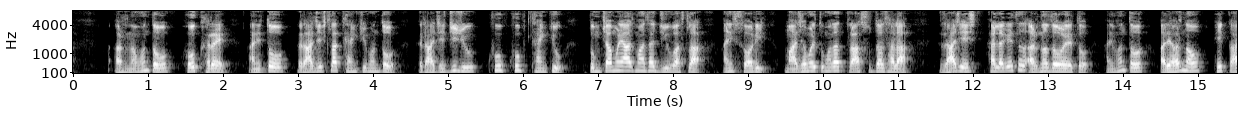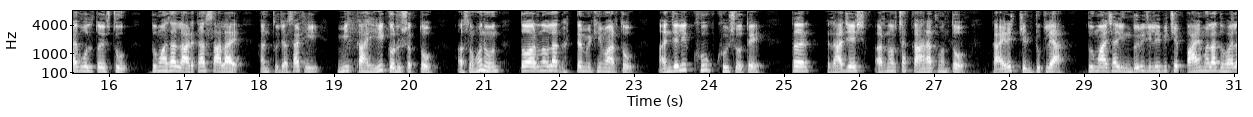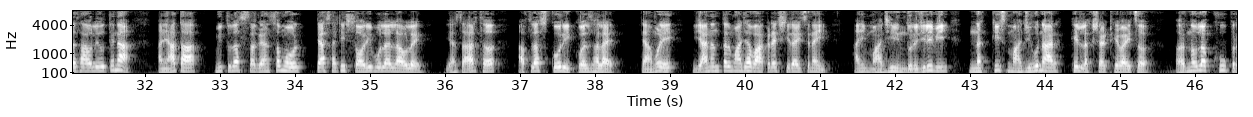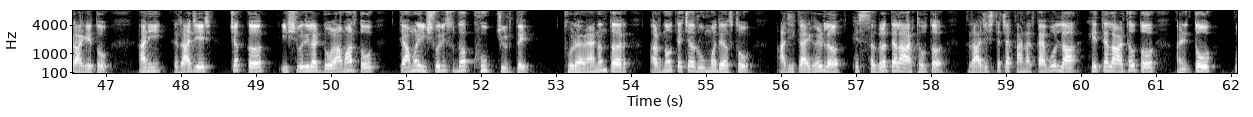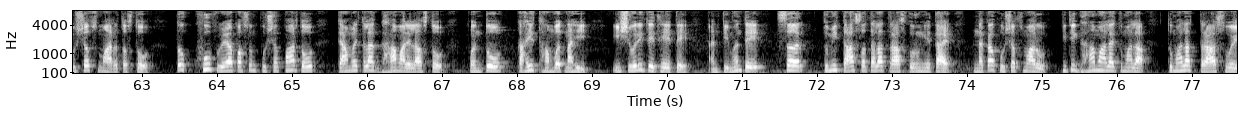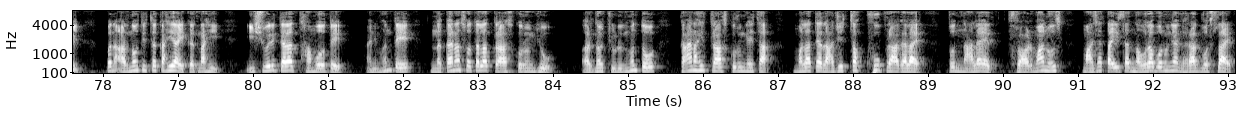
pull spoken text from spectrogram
अर्णव म्हणतो हो खरंय. आणि तो राजेशला थँक्यू म्हणतो. राजेश जिजू खूप खूप थँक्यू तुमच्यामुळे आज माझा जीव वाचला. आणि सॉरी माझ्यामुळे तुम्हाला त्राससुद्धा झाला. राजेश हा लगेचच अर्णवजवळ येतो आणि म्हणतो अरे अर्णव हे काय बोलतोयस तू? तू माझा लाडका सालाय आणि तुझ्यासाठी मी काहीही करू शकतो. असं म्हणून तो अर्णवला घट्ट मिठी मारतो. अंजली खूप खुश होते. तर राजेश अर्णवच्या कानात म्हणतो काय रे चिंटुकल्या तू माझ्या इंदुरी जिलेबीचे पाय मला धुवायला लावले होते ना? आणि आता मी तुला सगळ्यांसमोर त्यासाठी सॉरी बोलायला लावलंय. याचा अर्थ आपला स्कोर इक्वल झालाय. त्यामुळे यानंतर माझ्या वाकड्यात शिरायचं नाही आणि माझी इंदुरी जिलेबी नक्कीच माझी होणार हे लक्षात ठेवायचं. अर्णवला खूप राग येतो आणि राजेश चक्क ईश्वरीला डोळा मारतो. त्यामुळे ईश्वरी सुद्धा खूप चिडते. थोड्या वेळानंतर अर्णव त्याच्या रूममध्ये असतो. आधी काय घडलं हे सगळं त्याला आठवतं. राजेश त्याच्या कानात काय बोलला हे त्याला आठवतं आणि तो पुशअप्स मारत असतो. तो खूप वेळापासून पुशअप मारतो त्यामुळे त्याला घाम आलेला असतो पण तो काही थांबत नाही. ईश्वरी तेथे येते आणि ती म्हणते सर तुम्ही का स्वतःला त्रास करून घेताय? नका पुशअप्स मारू. किती घाम आलाय तुम्हाला. तुम्हाला त्रास होईल. पण अर्णव तिचं काही ऐकत नाही. ईश्वरी त्याला थांबवते आणि म्हणते नका ना स्वतःला त्रास करून घेऊ. अर्णव चिडून म्हणतो का नाही त्रास करून घ्यायचा? मला त्या राजेशचा खूप राग आलाय. तो नालायक फ्रॉड माणूस माझ्या ताईचा नवरा बनून या घरात बसलाय.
